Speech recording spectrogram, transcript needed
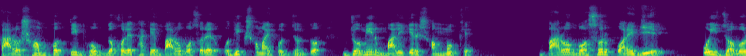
কারও সম্পত্তি ভোগ দখলে থাকে বারো বছরের অধিক সময় পর্যন্ত জমির মালিকের সম্মুখে, বারো বছর পরে গিয়ে ওই জবর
